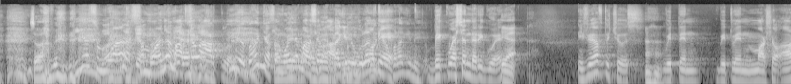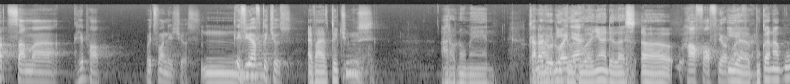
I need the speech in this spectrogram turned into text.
so I've been Iya semua semuanya martial art loh. Iya, banyak. Semuanya Hampir- martial hampir. art. Lagi nunggu lagi nih, Oke, apa lagi nih? Big question dari gue. ya If you have to choose Uh-huh. between between martial arts sama hip hop, which one you choose? mm, If you have to choose. if I have to choose, I don't know man. Karena ini dua-duanya- dua-duanya adalah uh, half of your iya life. ya? bukan aku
